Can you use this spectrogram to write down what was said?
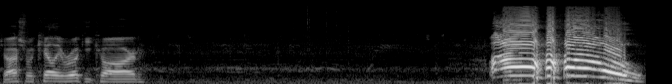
Joshua Kelley rookie card. Oh!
